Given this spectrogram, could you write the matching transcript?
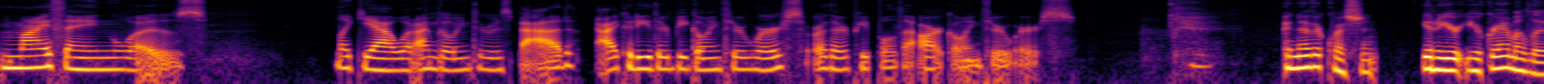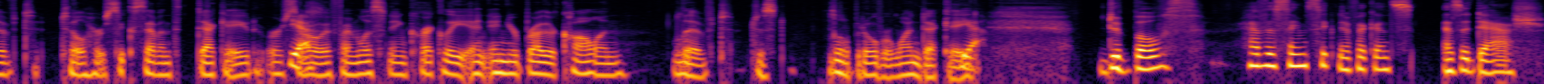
my thing was like, yeah, what I'm going through is bad. I could either be going through worse or there are people that are going through worse. Another question. You know, your your grandma lived till her sixth, seventh decade or so, Yeah. if I'm listening correctly, and, and your brother Colin lived just a little bit over one decade. Yeah. Do both have the same significance as a dash?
